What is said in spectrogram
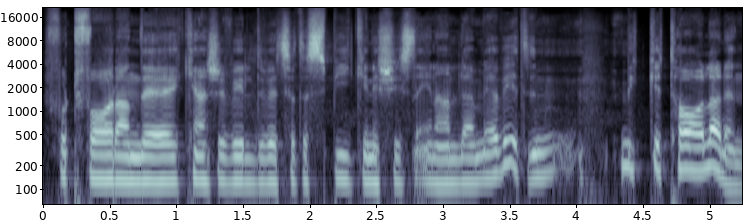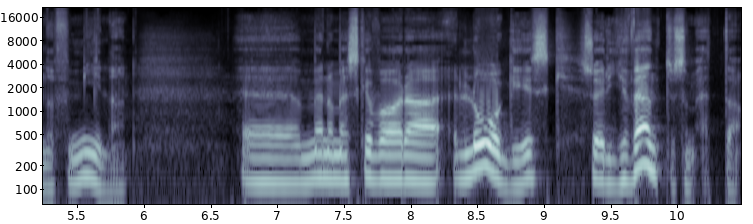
fortfarande. Kanske vill du vet sätta spiken i kistan innan han lämnar. Jag vet mycket talar ändå för Milan. Eh, men om jag ska vara logisk så är det Juventus som etta.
